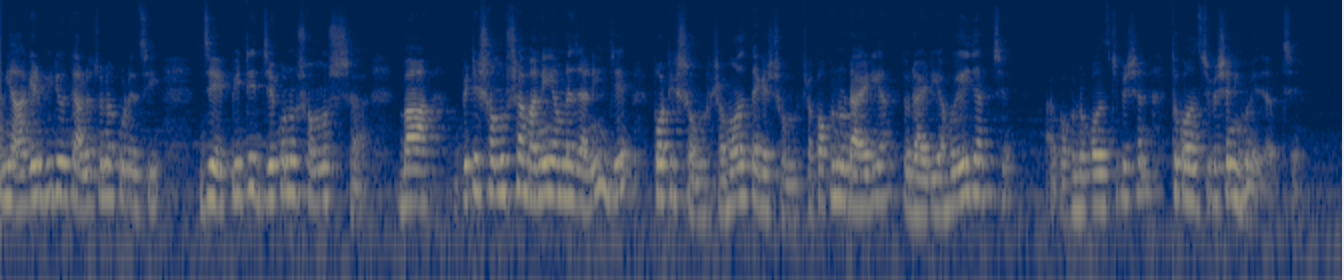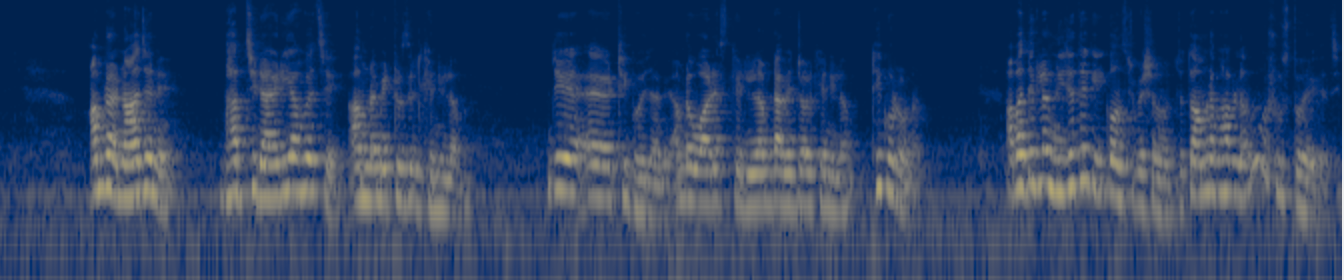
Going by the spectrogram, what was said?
আমি আগের ভিডিওতে আলোচনা করেছি যে পেটের যে কোনো সমস্যা বা পেটের সমস্যা মানেই আমরা জানি যে পটির সমস্যা মলত্যাগের সমস্যা। কখনো ডায়রিয়া, তো ডায়রিয়া হয়েই যাচ্ছে। আর কখনো কনস্টিপেশন তো কনস্টিপেশনই হয়ে যাচ্ছে। আমরা না জেনে ভাবছি ডায়রিয়া হয়েছে, আমরা মেট্রোজিল খেয়ে নিলাম। যে ঠিক হয়ে যাবে। আমরা ওআরএস খেয়ে নিলাম, ডাবের জল খেয়ে নিলাম, ঠিক হলো না। আবার দেখলাম নিজে থেকেই কনস্টিপেশন হচ্ছে। তো আমরা ভাবলাম, ও সুস্থ হয়ে গেছি।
